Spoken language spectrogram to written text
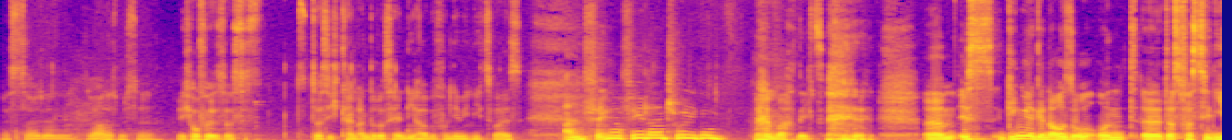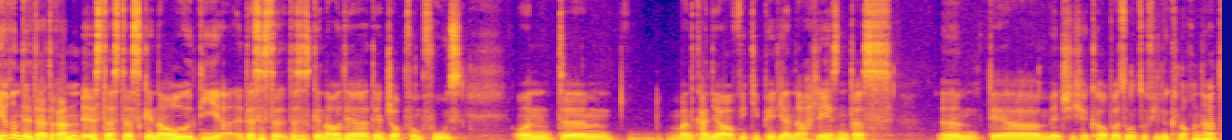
Es sei denn, ja, das müsste. Ich hoffe, dass, dass ich kein anderes Handy habe, von dem ich nichts weiß. Anfängerfehler, Entschuldigung. Macht nichts. ähm, ist, ging mir genauso und äh, das Faszinierende daran ist, dass das genau die, das ist, das ist genau der, der Job vom Fuß. Und ähm, man kann ja auf Wikipedia nachlesen, dass ähm, der menschliche Körper so und so viele Knochen hat,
